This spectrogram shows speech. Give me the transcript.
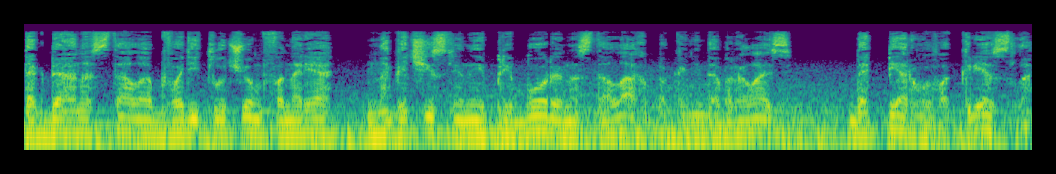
Тогда она стала обводить лучом фонаря многочисленные приборы на столах, пока не добралась до первого кресла,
